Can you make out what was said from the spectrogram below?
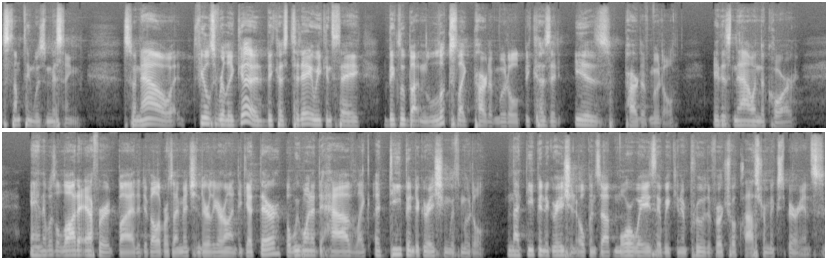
something was missing. So now it feels really good because today we can say Big Blue Button looks like part of Moodle because it is part of Moodle. It is now in the core. And there was a lot of effort by the developers I mentioned earlier on to get there, but we wanted to have like a deep integration with Moodle. And that deep integration opens up more ways that we can improve the virtual classroom experience.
